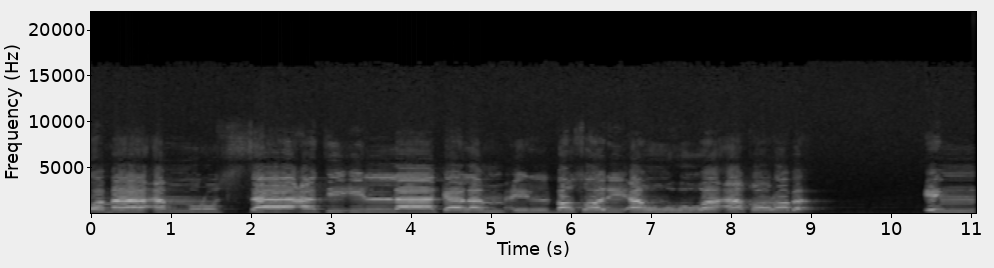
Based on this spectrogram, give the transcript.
وما أمر الساعة إلا كلمع البصر أو هو أقرب. إن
